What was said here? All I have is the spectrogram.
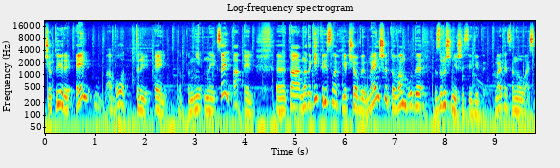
4L або 3L, тобто не XL, а L. Е, Та на таких кріслах, якщо ви менше, то вам буде зручніше сидіти. Майте це на увазі.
